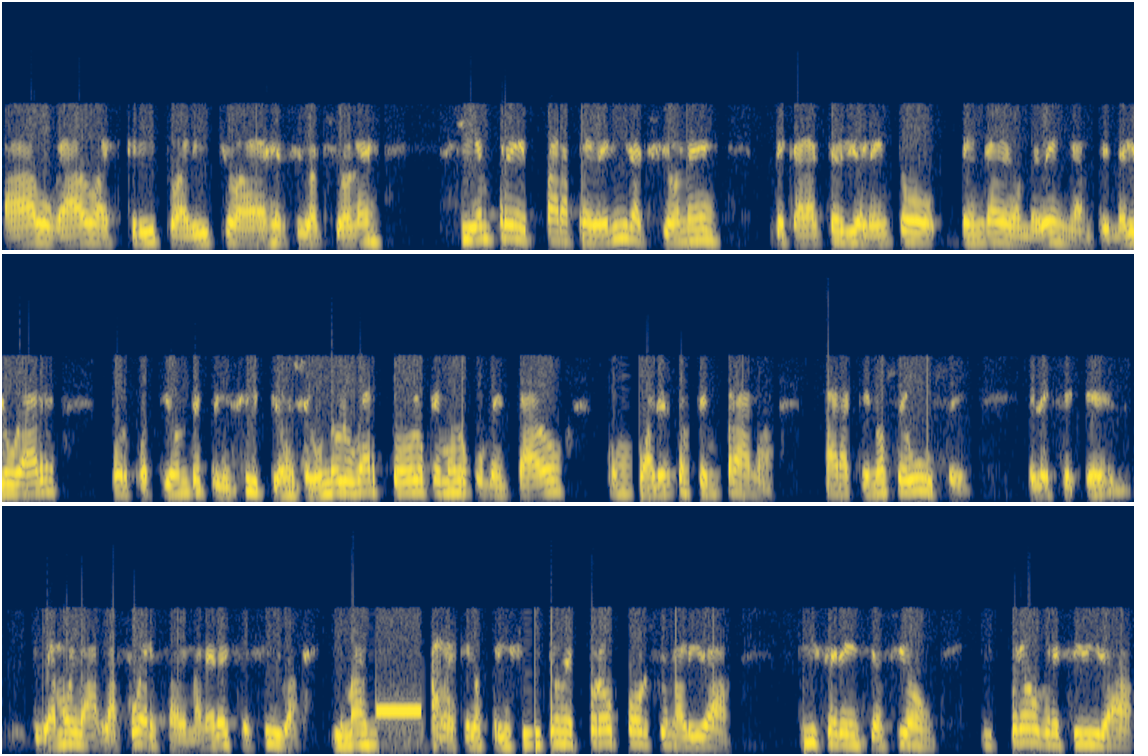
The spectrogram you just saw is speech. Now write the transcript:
ha abogado, ha escrito, ha dicho, ha ejercido acciones siempre para prevenir acciones de carácter violento venga de donde venga. En primer lugar, por cuestión de principios. En segundo lugar, todo lo que hemos documentado como alertas tempranas para que no se use el, el, digamos, la, la fuerza de manera excesiva y más para que los principios de proporcionalidad, diferenciación y progresividad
